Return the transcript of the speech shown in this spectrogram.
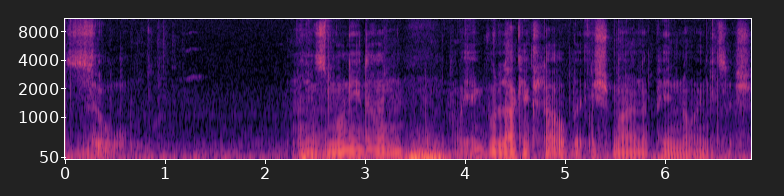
So. Hier ist Muni drin. Aber irgendwo lag hier, glaube ich, mal eine P90.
